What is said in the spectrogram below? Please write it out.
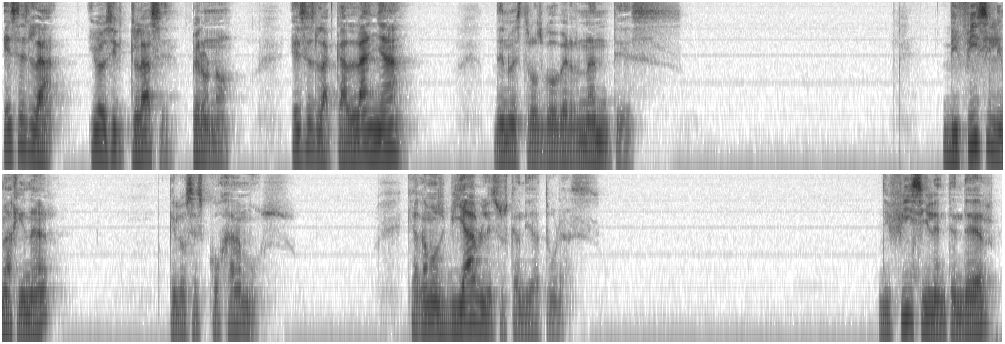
Esa es la, iba a decir clase, pero no. Esa es la calaña de nuestros gobernantes. Difícil imaginar que los escojamos, que hagamos viables sus candidaturas. Difícil entender,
